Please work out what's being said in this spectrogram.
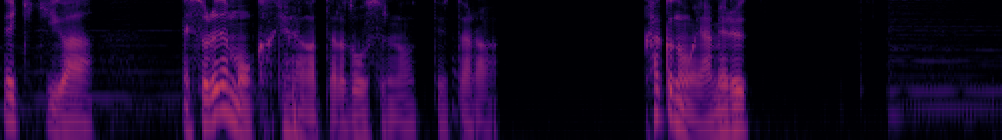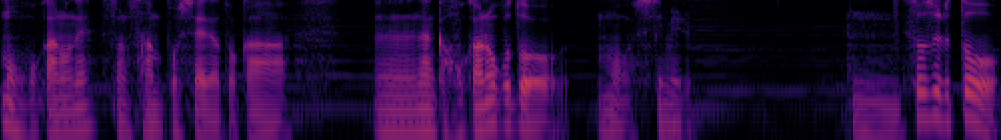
でキキが「えそれでも描けなかったらどうするの?」って言ったら「描くのをやめる」もう他のねその散歩したりだとかうんなんか他のことをもうしてみる。うんそうすると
